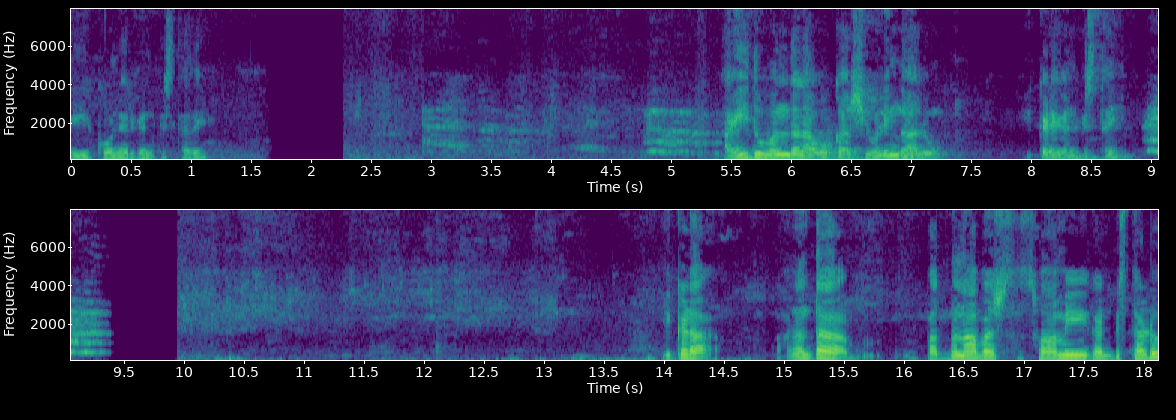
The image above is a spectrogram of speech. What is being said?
ఈ కోనేరు కనిపిస్తుంది. ఐదు వందల ఒక శివలింగాలు ఇక్కడే కనిపిస్తాయి. ఇక్కడ అనంత పద్మనాభ స్వామి కనిపిస్తాడు.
